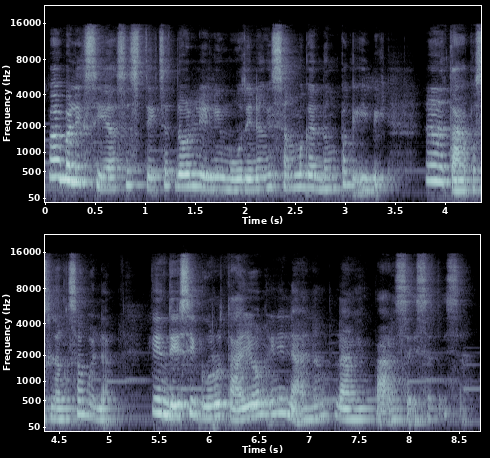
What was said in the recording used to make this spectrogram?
Babalik siya sa States at doon lilimutin ng isang magandang pag-ibig na natapos lang sa wala. Hindi siguro tayo ang inilaan ng langit para sa isa't isa.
